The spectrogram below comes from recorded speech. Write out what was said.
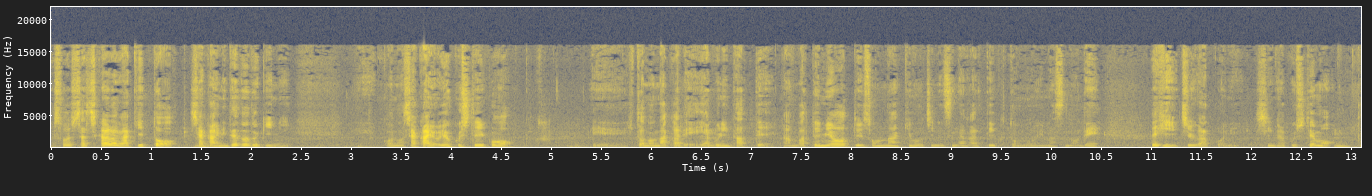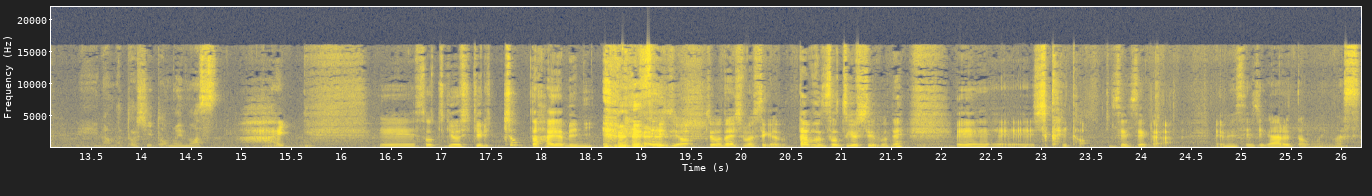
そうした力がきっと社会に出た時に、えこの社会を良くしていこうとか、えー人の中で役に立って頑張ってみようというそんな気持ちにつながっていくと思いますのでぜひ中学校に進学しても、うん。えー頑張ってほしいと思います。はい、えー卒業式よりちょっと早めに メッセージを頂戴しましたけど多分卒業してもね、えーしっかりと先生からえーメッセージがあると思います、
